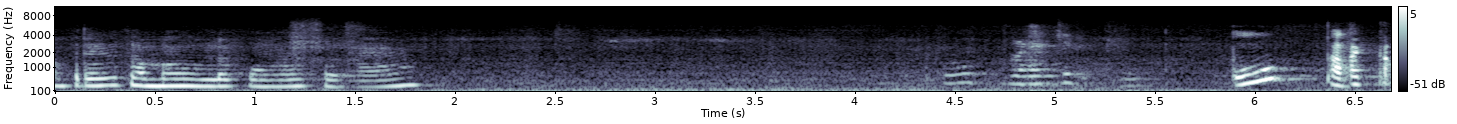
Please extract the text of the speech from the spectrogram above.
அப்புறம் எதுக்கு அம்மா உள்ளே போங்க சொன்னேன்? ஓ படக்கா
